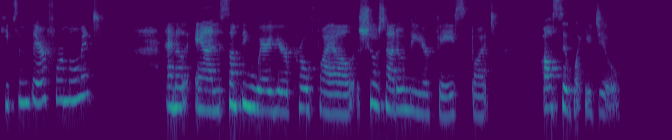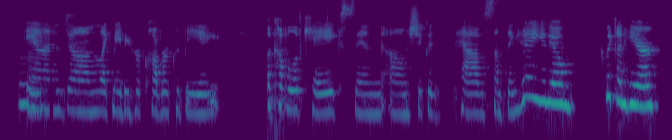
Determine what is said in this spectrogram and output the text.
keeps them there for a moment. And and something where your profile shows not only your face but also what you do. Mm. and um, like maybe her cover could be a couple of cakes and um, she could have something hey you know click on here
